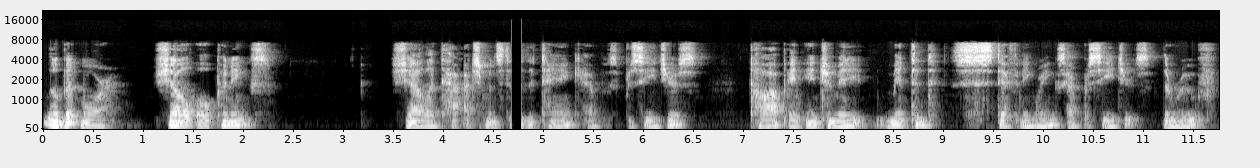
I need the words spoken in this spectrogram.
A little bit more. Shell openings, shell attachments to the tank have procedures. Top and intermittent stiffening rings have procedures. The roof.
